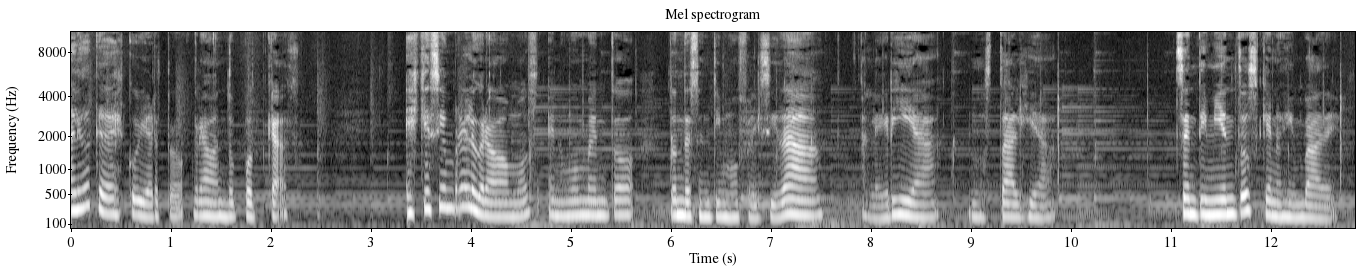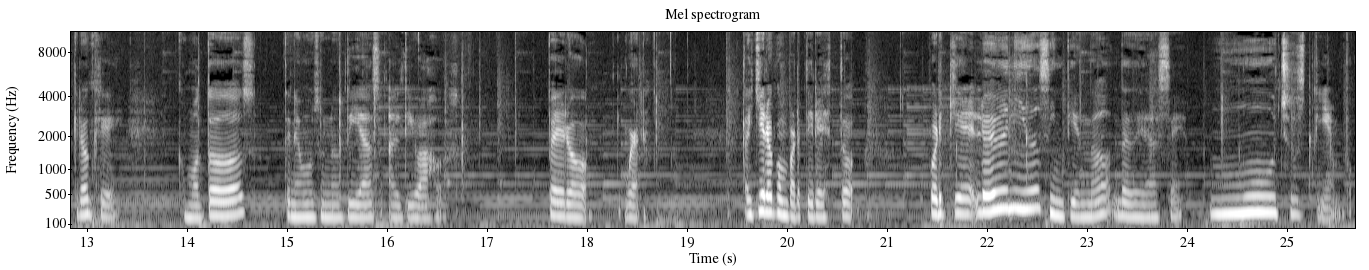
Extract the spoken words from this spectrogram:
algo que he descubierto grabando podcast es que siempre lo grabamos en un momento donde sentimos felicidad, alegría, nostalgia, sentimientos que nos invaden. Creo que, como todos, tenemos unos días altibajos. Pero bueno, hoy quiero compartir esto porque lo he venido sintiendo desde hace muchos tiempos.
